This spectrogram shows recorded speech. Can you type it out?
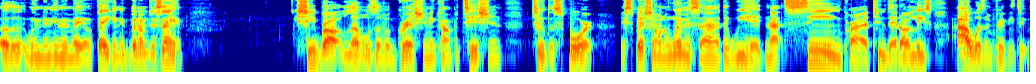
other women in MMA are faking it, but I'm just saying she brought levels of aggression and competition to the sport, especially on the women's side that we had not seen prior to that, or at least I wasn't privy to.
